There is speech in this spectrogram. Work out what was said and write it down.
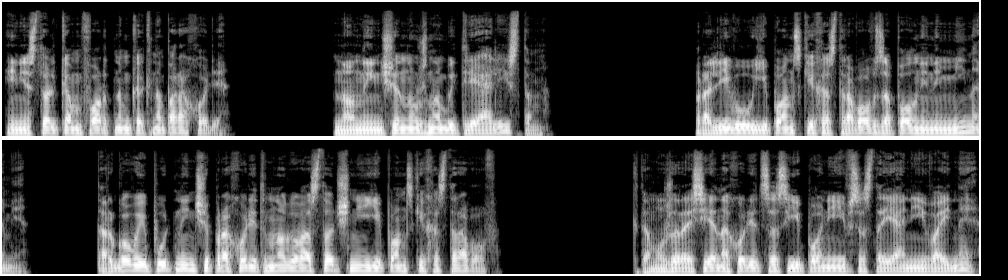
и не столь комфортным, как на пароходе. Но нынче нужно быть реалистом. Проливы у японских островов заполнены минами. Торговый путь нынче проходит много восточнее японских островов. К тому же Россия находится с Японией в состоянии войны.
